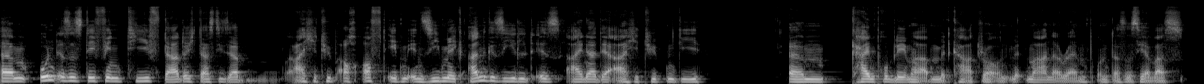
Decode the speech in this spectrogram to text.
Ähm, und es ist definitiv dadurch, dass dieser Archetyp auch oft eben in Simic angesiedelt ist, einer der Archetypen, die ähm, kein Problem haben mit Card Draw und mit Mana Ramp. Und das ist ja was,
